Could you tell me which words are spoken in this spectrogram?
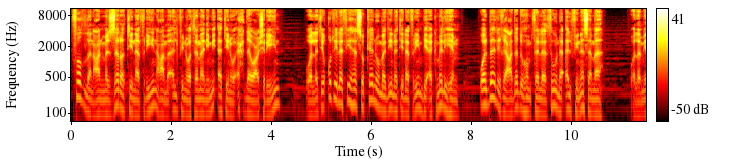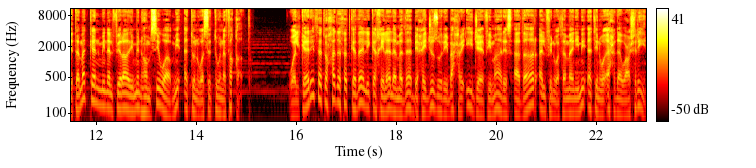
فضلا عن مجزرة نافرين عام 1821 والتي قتل فيها سكان مدينة نافرين بأكملهم والبالغ عددهم ثلاثون ألف نسمة ولم يتمكن من الفرار منهم سوى 160 فقط. والكارثة حدثت كذلك خلال مذابح جزر بحر إيجا في مارس آذار 1821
